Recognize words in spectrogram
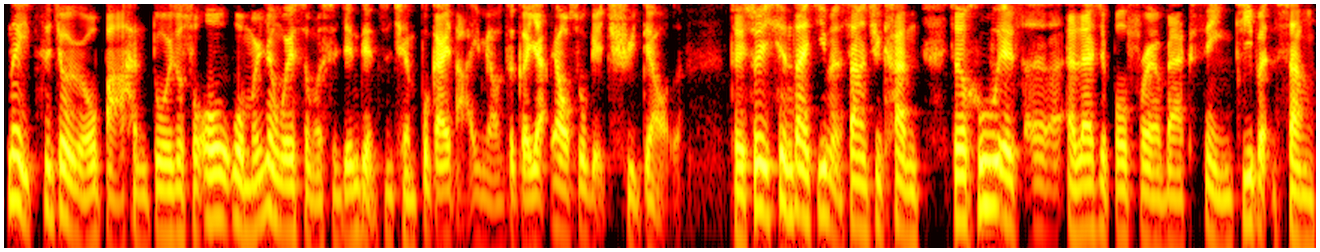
那一次就有把很多就说哦，我们认为什么时间点之前不该打疫苗这个要要素给去掉了。对，所以现在基本上去看，就是 who is eligible for a vaccine，基本上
